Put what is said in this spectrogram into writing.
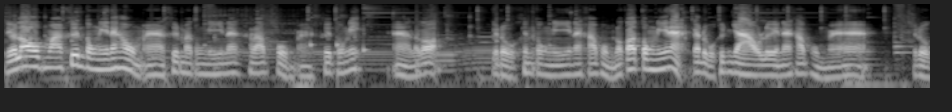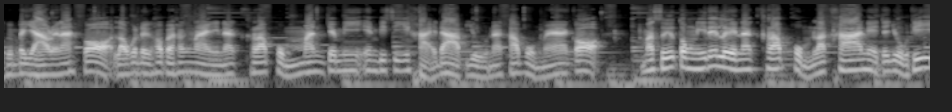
เดี๋ยวเรามาขึ้นตรงนี้นะครับผมอ่าขึ้นมาตรงนี้นะครับ ผมอ่าขึ้นตรงนี้ อ่าแล้วก็กระโดดขึ้นตรงนี้นะครับผมแล้วก็ตรงนี้เนี่ยกระโดดขึ้นยาวเลยนะครับผมอ่กระโดดขึ้นไปยาวเลยนะ ก็เราก็เดินเข้าไปข้างในนะครับ ผมมันจะมี NPC ขายดาบอยู่นะครับผมแม่ก็มาซื้อตรงนี้ได้เลยนะครับ ผมราคาเนี่ยจะอยู่ที่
